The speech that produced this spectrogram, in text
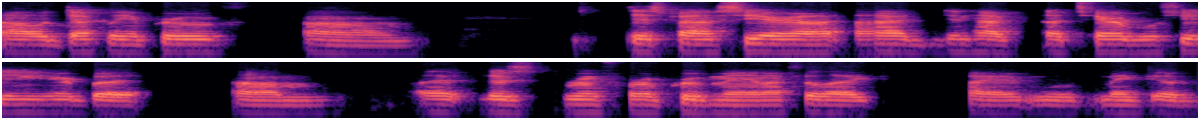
I would definitely improve. Um, this past year, I, I, didn't have a terrible shooting year, but um, I, there's room for improvement. I feel like I will make a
